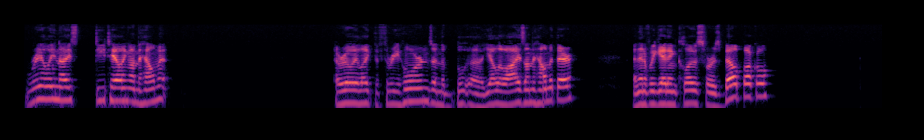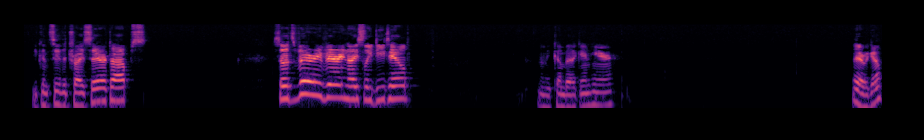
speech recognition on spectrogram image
Really nice detailing on the helmet. I really like the three horns and the blue, uh, yellow eyes on the helmet there. And then if we get in close for his belt buckle, you can see the Triceratops so it's very, very nicely detailed. Let me come back in here. There we go.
